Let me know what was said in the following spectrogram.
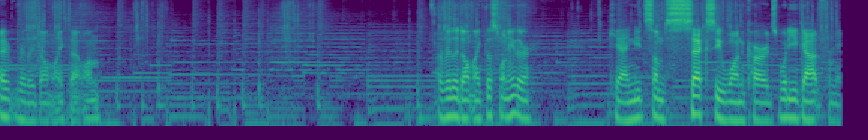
I really don't like that one. I really don't like this one either. Okay, I need some sexy one cards. What do you got for me?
